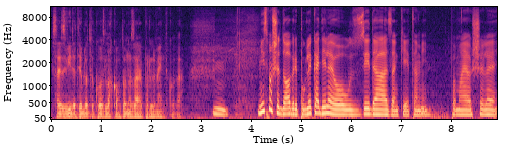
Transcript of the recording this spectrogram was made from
saj zvideti je bilo tako z lahkoto nazaj v parlament. tako da. Hmm. Mi smo še dobri, poglej, kaj delajo v ZDA z anketami. Pa imajo šele,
